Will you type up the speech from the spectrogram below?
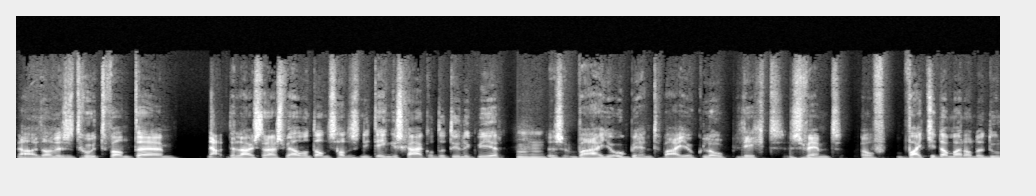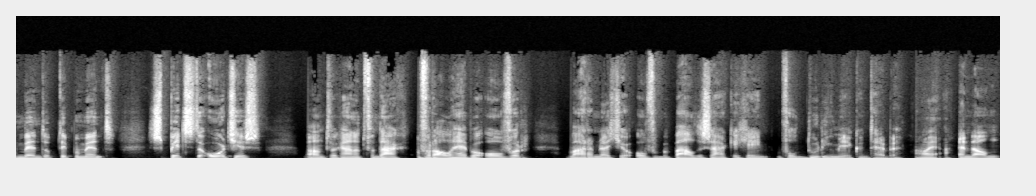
nou, dan is het goed. Want ehm, nou, de luisteraars wel, want anders hadden ze niet ingeschakeld natuurlijk weer. Mhm. Dus waar je ook bent, waar je ook loopt, ligt, zwemt of wat je dan maar aan het doen bent op dit moment, spits de oortjes. Want we gaan het vandaag vooral hebben over waarom dat je over bepaalde zaken geen voldoening meer kunt hebben. Oh ja. En dan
